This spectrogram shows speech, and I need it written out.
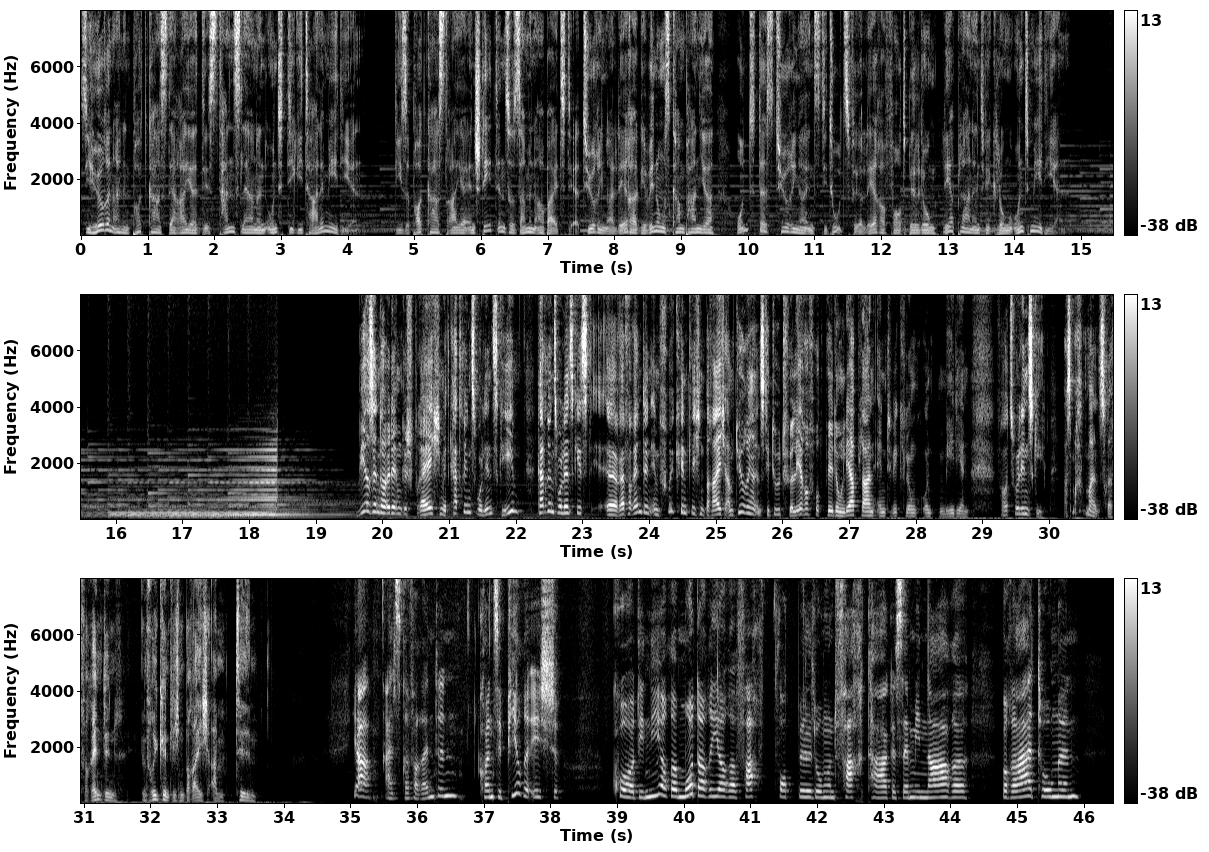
Sie hören einen Podcast der Reihe Distanzlernen und digitale Medien. Diese Podcast-Reihe entsteht in Zusammenarbeit der Thüringer Lehrergewinnungskampagne und des Thüringer Instituts für Lehrerfortbildung, Lehrplanentwicklung und Medien. Wir sind heute im Gespräch mit Katrin Zwolinski. Katrin Zwolinski ist äh, Referentin im frühkindlichen Bereich am Thüringer Institut für Lehrerfortbildung, Lehrplanentwicklung und Medien. Frau Zwolinski, was macht man als Referentin im frühkindlichen Bereich am TILM? Ja, als Referentin konzipiere ich, koordiniere, moderiere Fachfortbildungen, Fachtage, Seminare, Beratungen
